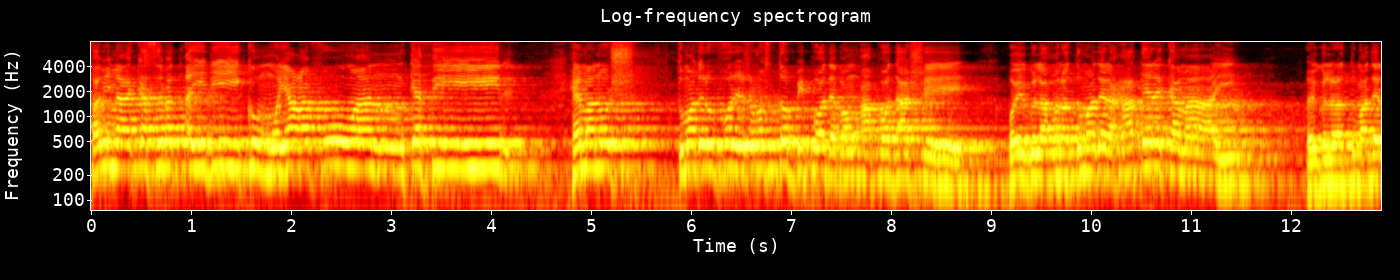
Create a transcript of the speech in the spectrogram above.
ফাবিমা কাসাবাত আইদিকুম ওয়া ইয়াফু আন কাসীর। হে মানুষ, তোমাদের উপরে সমস্ত বিপদ এবং আপদ আসে, ওইগুলা হলো তোমাদের হাতের কামাই। ওইগুলো হলো তোমাদের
